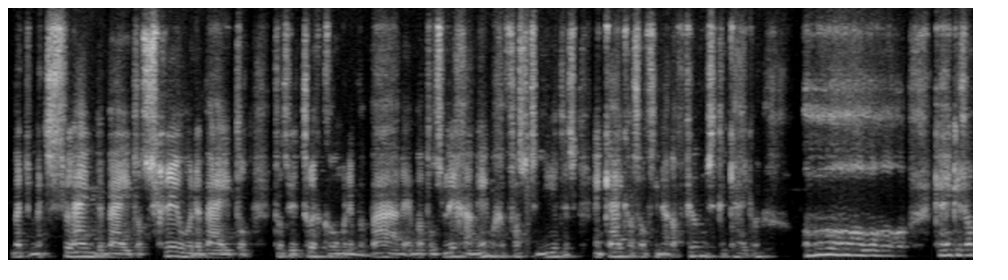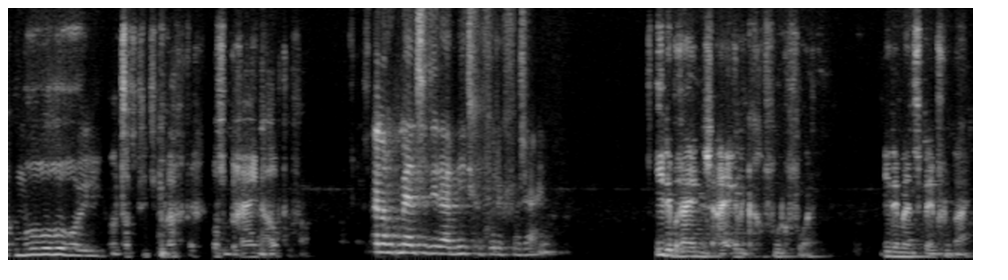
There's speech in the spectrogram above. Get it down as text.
met, met slijm erbij, tot schreeuwen erbij, tot, tot weer terugkomen in gebaren. En wat ons lichaam helemaal gefascineerd is. En kijken alsof hij naar een film zit te kijken. Oh, kijk eens wat mooi. Want dat vindt hij prachtig. Ons brein houdt ervan. Zijn er ook mensen die daar niet gevoelig voor zijn? Ieder brein is eigenlijk gevoelig voor. Ieder mens is beïnvloedbaar.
